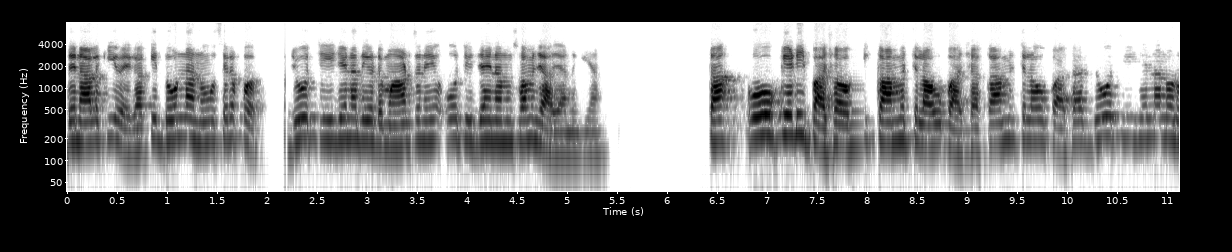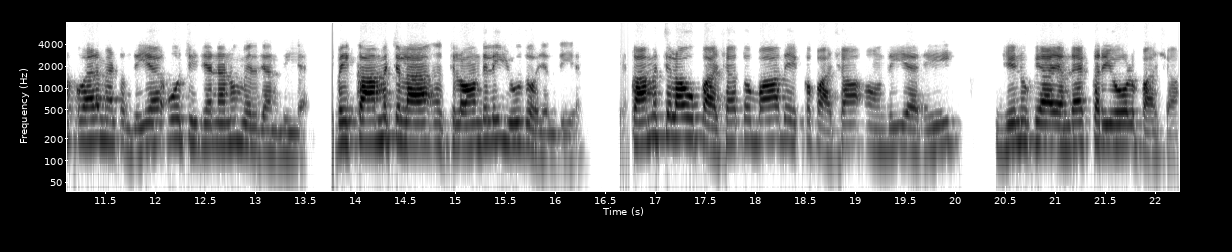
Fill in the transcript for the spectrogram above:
ਦੇ ਨਾਲ ਕੀ ਹੋਏਗਾ ਕਿ ਦੋਨਾਂ ਨੂੰ ਸਿਰਫ ਜੋ ਚੀਜ਼ ਇਹਨਾਂ ਦੀਆਂ ਡਿਮਾਂਡਸ ਨੇ, ਉਹ ਚੀਜ਼ਾਂ ਇਹਨਾਂ ਨੂੰ ਸਮਝ ਆ ਜਾਣਗੀਆਂ। ਤਾਂ ਉਹ ਕਿਹੜੀ ਭਾਸ਼ਾ ਹੋਗੀ ਕੰਮ ਚਲਾਊ ਭਾਸ਼ਾ। ਕੰਮ ਚਲਾਊ ਭਾਸ਼ਾ, ਜੋ ਚੀਜ਼ ਇਹਨਾਂ ਨੂੰ ਰਿਕੁਆਇਰਮੈਂਟ ਹੁੰਦੀ ਹੈ, ਉਹ ਚੀਜ਼ ਇਹਨਾਂ ਨੂੰ ਮਿਲ ਜਾਂਦੀ ਹੈ। ਬਈ ਕੰਮ ਚਲਾ, ਚਲਾਉਣ ਦੇ ਲਈ ਯੂਜ਼ ਹੋ ਜਾਂਦੀ ਹੈ। ਕੰਮ ਚਲਾਊ ਭਾਸ਼ਾ ਤੋਂ ਬਾਅਦ ਇੱਕ ਭਾਸ਼ਾ ਆਉਂਦੀ ਹੈ ਜੀ, ਜਿਹਨੂੰ ਕਿਹਾ ਜਾਂਦਾ ਹੈ ਕਰਿਓਲ ਭਾਸ਼ਾ।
